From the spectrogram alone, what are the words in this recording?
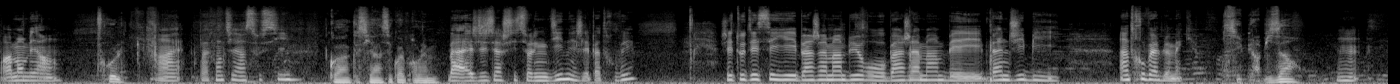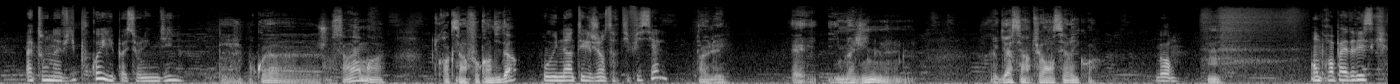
Vraiment bien. hein. Cool. Ouais. Par contre, il y a un souci. Quoi Qu'est-ce qu'il y a C'est quoi le problème? Bah, je l'ai cherché sur LinkedIn et je l'ai pas trouvé. J'ai tout essayé. Benjamin Bureau, Benjamin B, Benji B. Introuvable le mec. C'est hyper bizarre. Mm. À ton avis, pourquoi il est pas sur LinkedIn? Euh, Pourquoi euh, J'en sais rien, moi. Tu crois que c'est un faux candidat? Ou une intelligence artificielle? Allez. Eh, imagine, le, le gars, c'est un tueur en série, quoi. Bon. On prend pas de risque.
